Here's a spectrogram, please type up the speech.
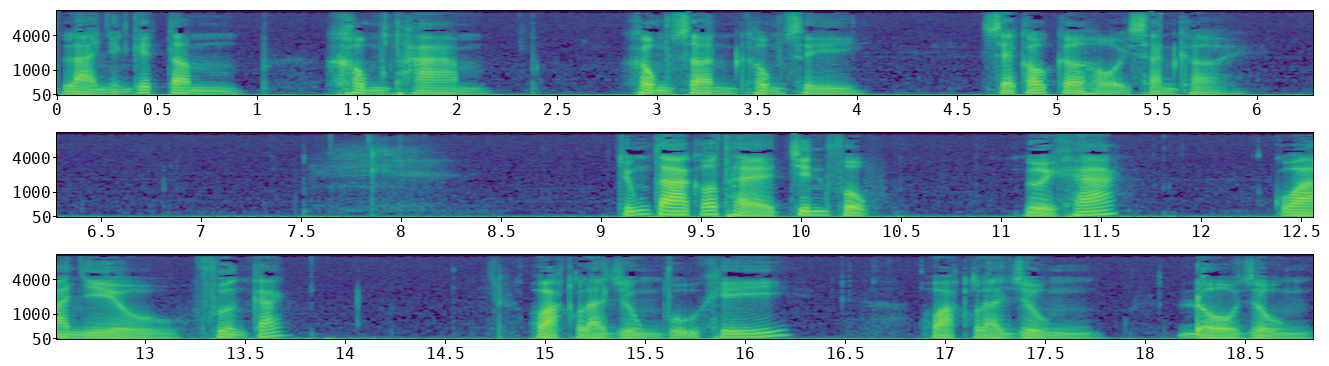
là những cái tâm không tham, không sân, không si sẽ có cơ hội sanh khởi. Chúng ta có thể chinh phục người khác qua nhiều phương cách, hoặc là dùng vũ khí, hoặc là dùng đồ dùng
